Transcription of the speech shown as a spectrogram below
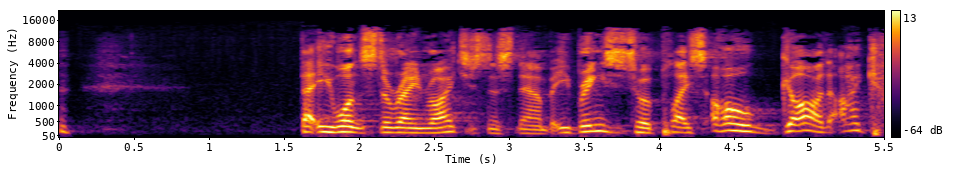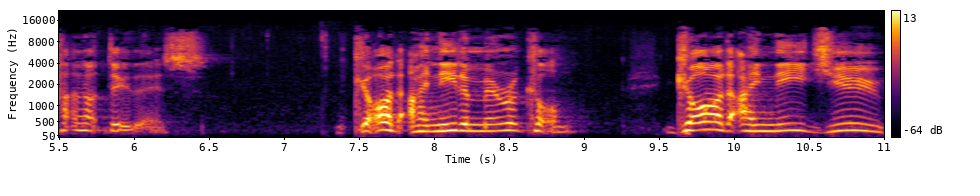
that He wants to rain righteousness down. But He brings you to a place, oh God, I cannot do this. God, I need a miracle. God, I need you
